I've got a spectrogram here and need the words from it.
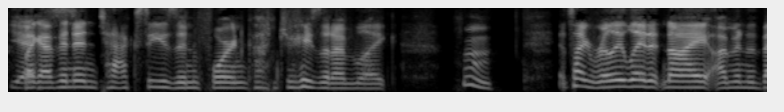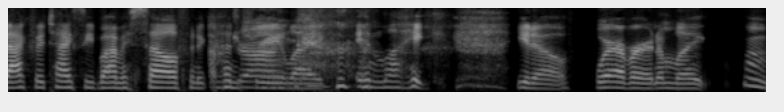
yes. Like I've been in taxis in foreign countries and I'm like, hmm, it's like really late at night. I'm in the back of a taxi by myself in a I'm country, drunk. like in like, you know, wherever. And I'm like, hmm,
